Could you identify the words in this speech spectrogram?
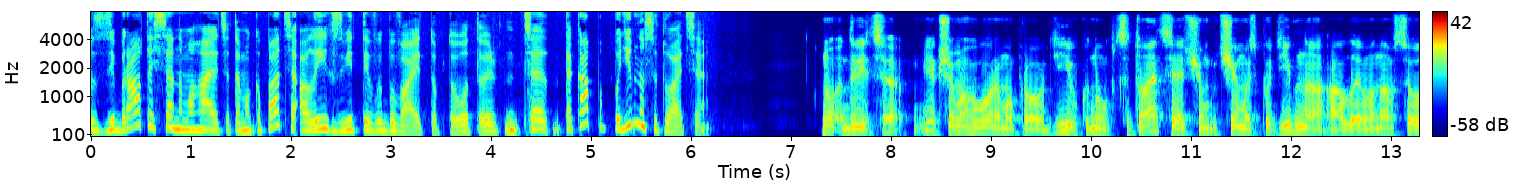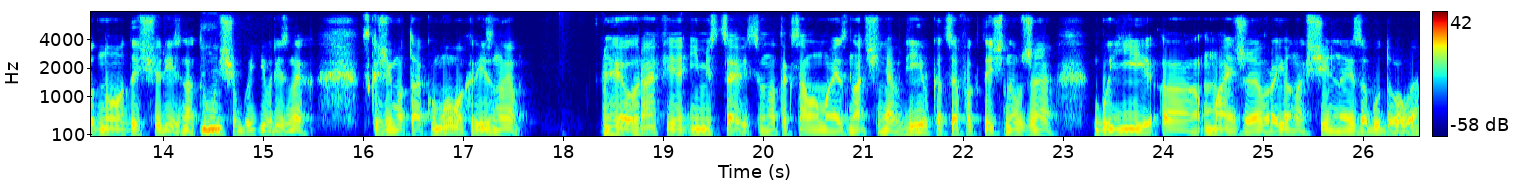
зібратися, намагаються там окопатися, але їх звідти вибивають. Тобто, от це така подібна ситуація. Ну, дивіться, якщо ми говоримо про Авдіївку, ну ситуація чим, чимось подібна, але вона все одно дещо різна, тому що бої в різних, скажімо так, умовах різної. Географія і місцевість вона так само має значення. Авдіївка це фактично вже бої е, майже в районах щільної забудови,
